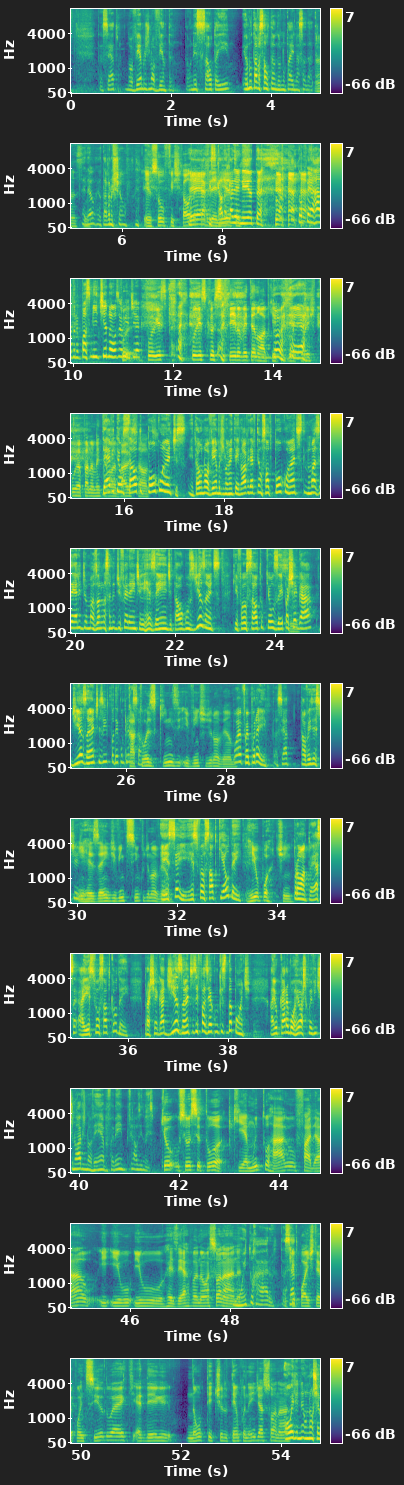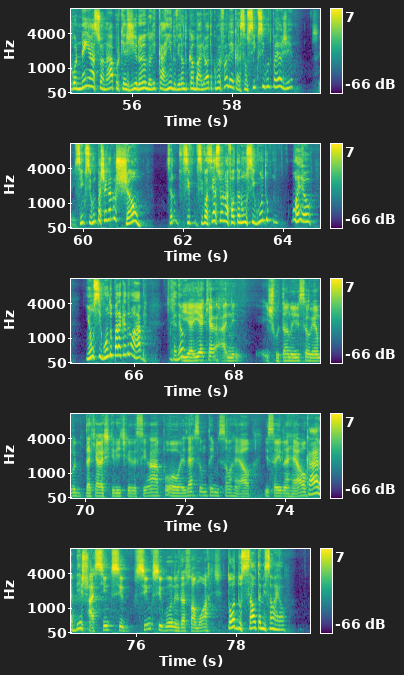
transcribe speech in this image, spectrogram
tá certo? Novembro de 90. Então nesse salto aí Eu não estava saltando, eu não estava aí nessa data. Ah, entendeu? Eu estava no chão. Eu sou o fiscal é, da caderneta. fiscal da caderneta. Tô ferrado, não posso mentir, não, se eu Por, mentir. por, isso que, por isso que eu citei 99, porque Tô- depois pula para 99. Deve ter um salto saltos. pouco antes. Então, novembro de 99 deve ter um salto pouco antes, numa ZL de uma zona de lançamento diferente, aí Resende e tal, alguns dias antes. Que foi o salto que eu usei para chegar dias antes e poder cumprir a missão. 14, 15 e 20 de novembro. Foi, foi por aí, tá certo? Talvez esse Em Resende, 25 de novembro. Esse aí, esse foi o salto que eu dei. Rio Portim. Pronto, essa, aí esse foi o salto que eu dei. Pra chegar dias antes e fazer a conquista da ponte. Aí o cara morreu, acho que foi 29 de novembro, foi bem finalzinho do mês. Que o, o senhor citou que é muito raro falhar e, e o, e o reserva não acionar, né? Muito raro, tá o certo? que pode ter acontecido é, que- é dele não ter tido tempo nem de acionar. Ou ele não chegou nem a acionar, porque girando ali, caindo, virando cambalhota, como eu falei, cara, são 5 segundos para reagir. Sim. 5 segundos para chegar no chão. Você não- se, se você acionar faltando um segundo, morreu. Em um segundo o paraquedas não abre. Entendeu? E aí, aquela, a- ne- escutando isso, eu lembro daquelas críticas assim: ah, pô, o exército não tem missão real. Isso aí não é real. Cara, bicho, A 5 segundos da sua morte, todo salto é missão real.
